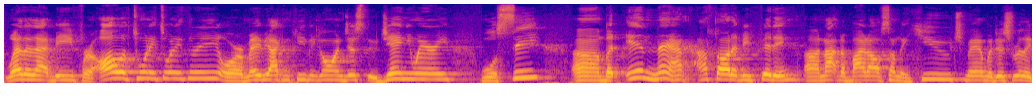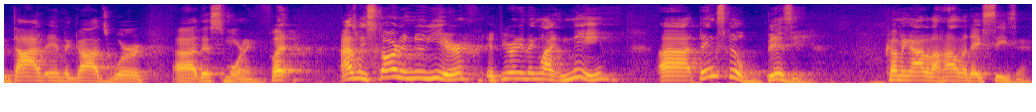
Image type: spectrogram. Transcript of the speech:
whether that be for all of 2023 or maybe I can keep it going just through January. We'll see. Um, but in that, I thought it'd be fitting uh, not to bite off something huge, man, but just really dive into God's word uh, this morning. But as we start a new year, if you're anything like me, uh, things feel busy coming out of the holiday season.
